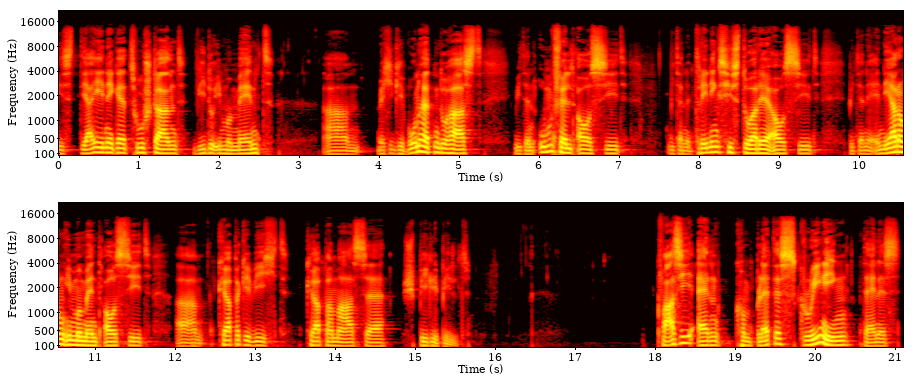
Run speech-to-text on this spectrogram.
ist derjenige Zustand, wie du im Moment, ähm, welche Gewohnheiten du hast, wie dein Umfeld aussieht, wie deine Trainingshistorie aussieht, wie deine Ernährung im Moment aussieht, ähm, Körpergewicht, Körpermaße, Spiegelbild. Quasi ein komplettes Screening deines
